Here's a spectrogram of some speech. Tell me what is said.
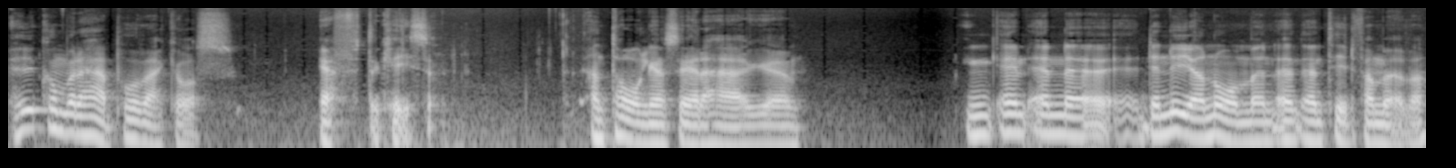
Hur kommer det här påverka oss efter krisen? Antagligen så är det här eh, en, en, eh, den nya normen en, en tid framöver.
